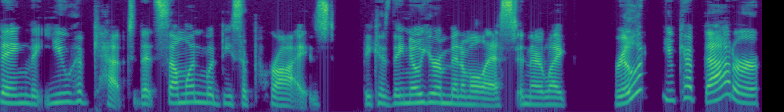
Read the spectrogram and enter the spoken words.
thing that you have kept that someone would be surprised because they know you're a minimalist and they're like, really? You kept that? Or,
